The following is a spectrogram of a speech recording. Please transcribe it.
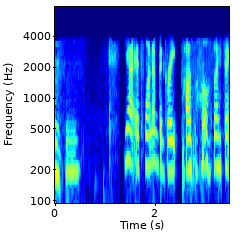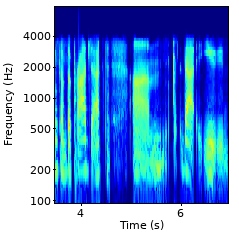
Mm-hmm. Yeah, it's one of the great puzzles I think of the project um, that you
